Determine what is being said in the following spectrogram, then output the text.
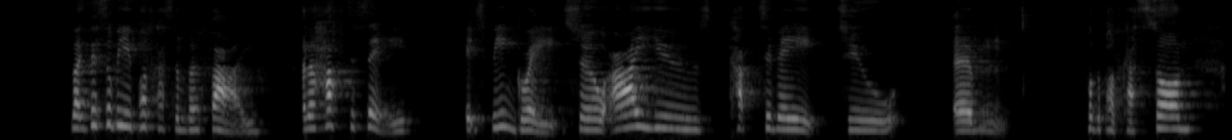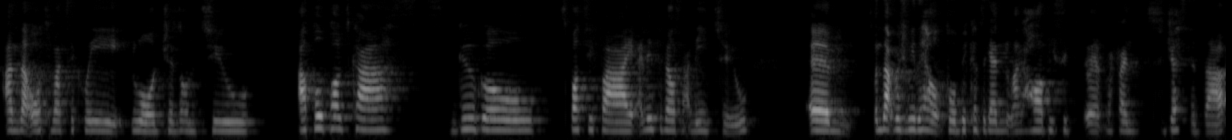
like, this will be podcast number five, and I have to say, it's been great. So, I use Captivate to um, put the podcasts on and that automatically launches onto Apple Podcasts, Google, Spotify, anything else I need to. Um, and that was really helpful because again, like Harvey, uh, my friend suggested that,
